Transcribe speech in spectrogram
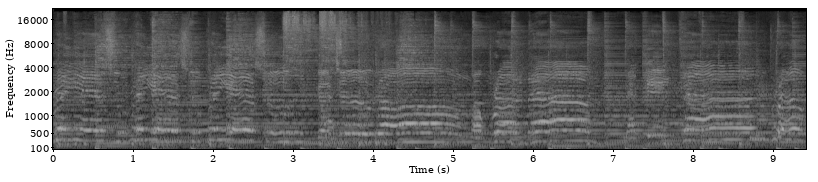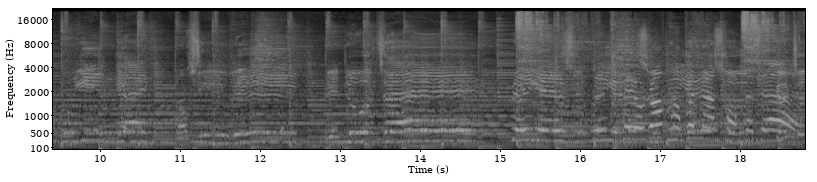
พระเยซูพระเยซูพระเยซูข้าจะร้องออกพระนามและเก่งครั้งเราผู้ยิ่งใหญ่ออกชีวิตเปลี่ยนดวงใจ ของพระเจ้าก็จะ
